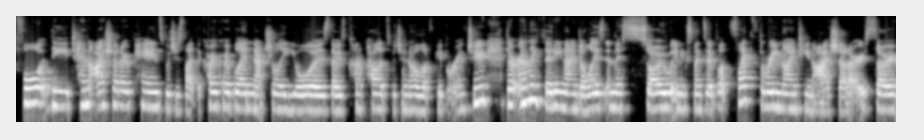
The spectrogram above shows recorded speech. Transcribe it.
For the 10 eyeshadow pans, which is like the Cocoa Blend, Naturally Yours, those those kind of palettes, which I know a lot of people are into. They're only $39 and they're so inexpensive. It's like $3.90 eyeshadow. So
